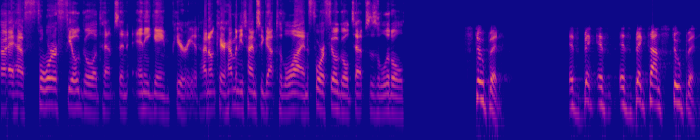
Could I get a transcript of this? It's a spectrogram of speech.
I have four field goal attempts in any game. Period. I don't care how many times he got to the line. Four field goal attempts is a little stupid. It's big. It's it's big time stupid.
